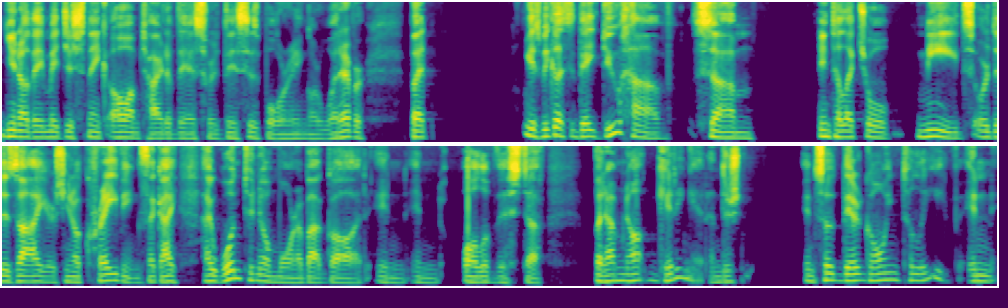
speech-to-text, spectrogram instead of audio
You know, they may just think, oh, I'm tired of this or this is boring or whatever. But it's because they do have some intellectual needs or desires you know cravings like i i want to know more about god in in all of this stuff but i'm not getting it and there's and so they're going to leave and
